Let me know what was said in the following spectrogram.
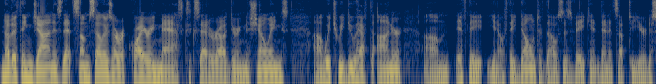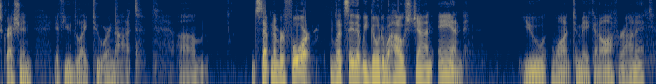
Another thing, John, is that some sellers are requiring masks, etc., during the showings, uh, which we do have to honor. Um, if they, you know, if they don't, if the house is vacant, then it's up to your discretion if you'd like to or not. Um, step number four: Let's say that we go to a house, John, and you want to make an offer on it.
